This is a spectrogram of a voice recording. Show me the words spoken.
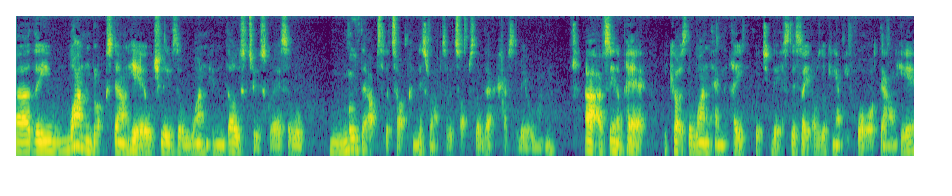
Uh, the 1 blocks down here, which leaves a 1 in those two squares, so we'll move that up to the top and this one up to the top, so that has to be a 1. Ah, I've seen a pair, because the 1 and 8, which this, this 8 I was looking at before, down here,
